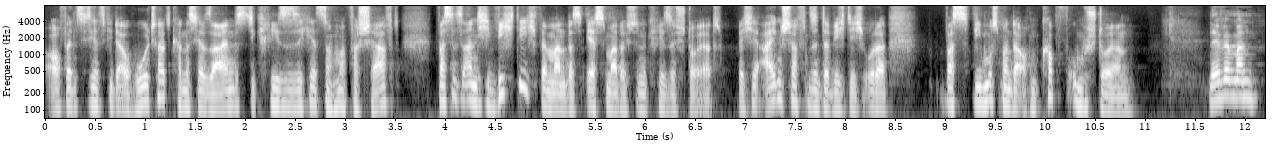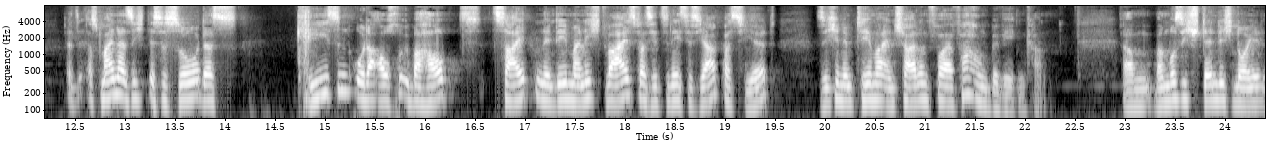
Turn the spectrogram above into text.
Auch wenn es sich jetzt wieder erholt hat, kann es ja sein, dass die Krise sich jetzt nochmal verschärft. Was ist eigentlich wichtig, wenn man das erste Mal durch so eine Krise steuert? Welche Eigenschaften sind da wichtig oder was, wie muss man da auch im Kopf umsteuern? Ne, wenn man also aus meiner Sicht ist es so, dass Krisen oder auch überhaupt Zeiten, in denen man nicht weiß, was jetzt nächstes Jahr passiert, sich in dem Thema Entscheidung vor Erfahrung bewegen kann. Ähm, man muss sich ständig neu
